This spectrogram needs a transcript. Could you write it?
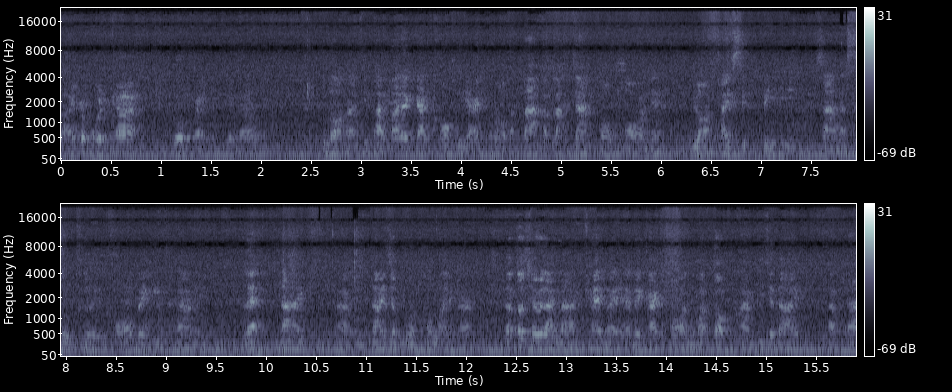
หลายกระบวนการร่วมกันถึงจะได้ คุณหมอฮะที่ผ่านมาในการขอขยายกรอบอัตรากำลังจากพอพเนี่ยย้อนไป 10 ปี สาธารณสุขเคยขอไปกี่ครั้ง และได้กี่ครั้งได้จำนวนเท่าไหร่นะแล้วต้องใช้เวลานานแค่ไหนฮะในการขออนุมัติต่อครั้งที่จะได้อัตรา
